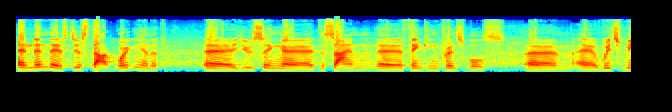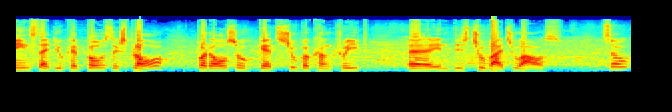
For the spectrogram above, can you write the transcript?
and then they just start working on it uh, using uh, design uh, thinking principles, um, which means that you can both explore but also get super concrete in these two by two hours. So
